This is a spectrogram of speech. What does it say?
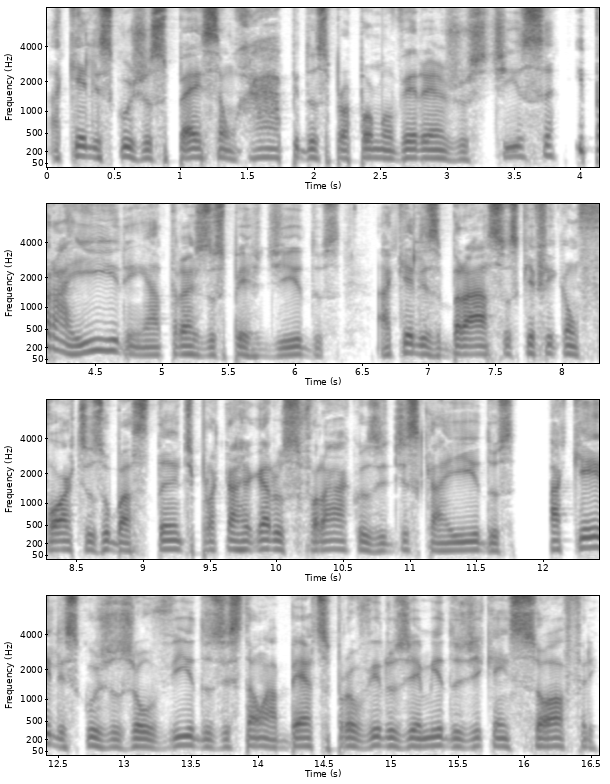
aqueles cujos pés são rápidos para promoverem a justiça e para irem atrás dos perdidos, aqueles braços que ficam fortes o bastante para carregar os fracos e descaídos, aqueles cujos ouvidos estão abertos para ouvir os gemidos de quem sofre,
